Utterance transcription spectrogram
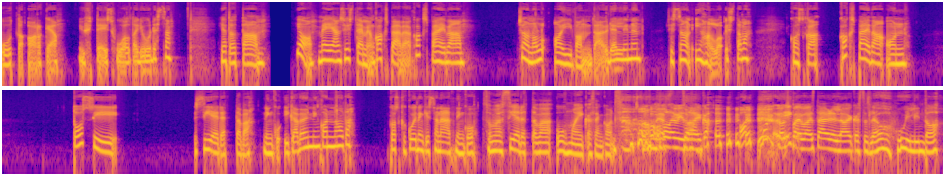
uutta arkea yhteishuoltajuudessa. Ja tota, joo, meidän systeemi on kaksi päivää kaksi päivää. Se on ollut aivan täydellinen. Siis se on ihan loistava, koska kaksi päivää on tosi siedettävä niin kuin ikävöinnin kannalta, koska kuitenkin sä näet... Niin kuin, se on myös siedettävä uhmaikäisen kanssa olevissa aika. On, mutta, Kaksi päivää olisi täydellinen aika, silleen, oh, huilintaa.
